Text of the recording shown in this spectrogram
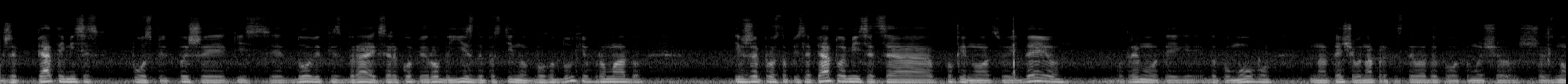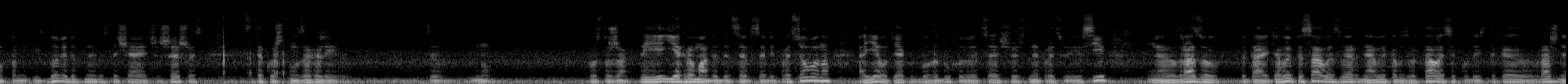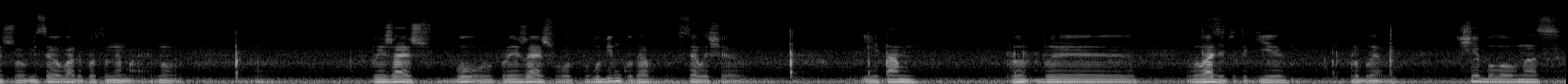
вже п'ятий місяць поспіль пише якісь довідки, збирає ксерокопії, робить, їздить постійно в Богодухів громаду. І вже просто після п'ятого місяця покинула цю ідею отримувати допомогу на те, що вона прихистила ВПО, тому що щось знов там якісь довідок не вистачає, чи ще щось. Це також ну, взагалі це ну просто жах. Де є, є громади, де це все відпрацьовано, а є, от як в Богодухові, це щось не працює. І всі е, одразу питають: а ви писали звернення, а ви там зверталися кудись? Таке враження, що місцевої влади просто немає. Ну е, приїжджаєш в приїжджаєш от в глубинку, да, в селище, і там ви, вилазять такі проблеми. Ще було у нас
